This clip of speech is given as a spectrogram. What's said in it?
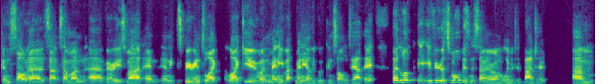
consult uh, so, someone uh, very smart and, and experienced like like you and many many other good consultants out there. But look, if you're a small business owner on a limited budget, um,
